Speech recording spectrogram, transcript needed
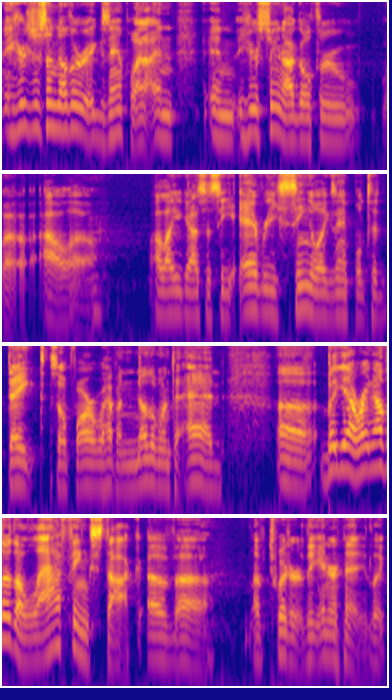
here's just another example and and, and here soon i'll go through uh, i'll uh, allow you guys to see every single example to date so far we'll have another one to add uh, but yeah right now they're the laughing stock of uh, of twitter the internet like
